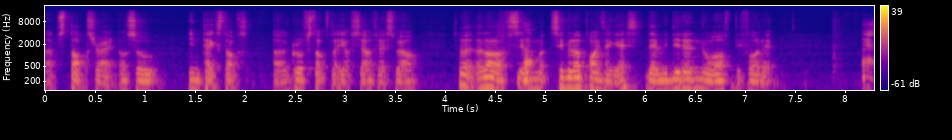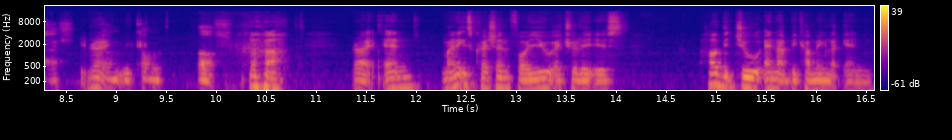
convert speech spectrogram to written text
uh, stocks, right? Also in tech stocks uh, growth stocks like yourself as well. So a lot of sim- similar points, I guess, that we didn't know of before that. Yeah, right. We come off. right, and my next question for you actually is, how did you end up becoming like an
